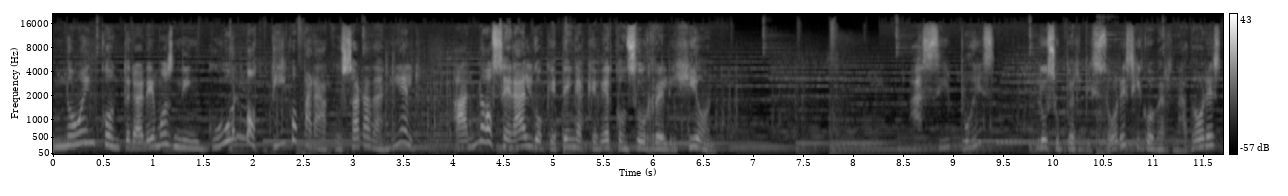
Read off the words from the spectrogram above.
no encontraremos ningún motivo para acusar a Daniel, a no ser algo que tenga que ver con su religión. Así pues, los supervisores y gobernadores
